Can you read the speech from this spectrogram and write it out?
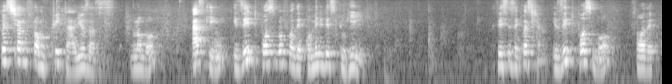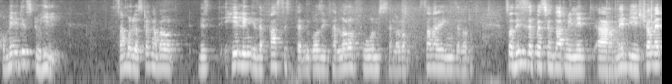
question from Twitter users global asking, is it possible for the communities to heal? This is a question. Is it possible for the communities to heal? Somebody was talking about this healing is the first step because we've had a lot of wounds, a lot of sufferings, a lot of. So this is a question that we need. Uh, maybe Shomet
